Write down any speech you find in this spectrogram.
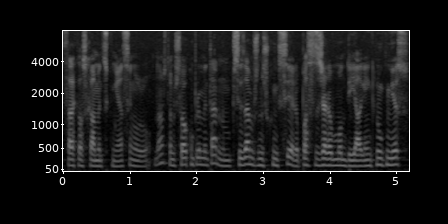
Será que eles realmente se conhecem? Ou, não, estamos só a cumprimentar, não precisamos nos conhecer. Eu posso desejar um bom dia a alguém que não conheço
